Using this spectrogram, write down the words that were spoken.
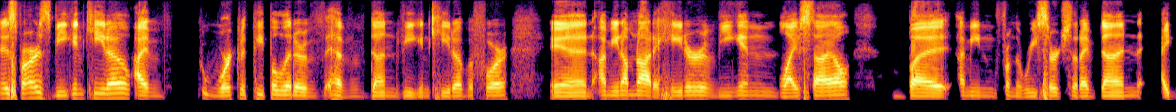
As far as vegan keto, I've worked with people that have, have done vegan keto before. And I mean, I'm not a hater of vegan lifestyle, but I mean, from the research that I've done, I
